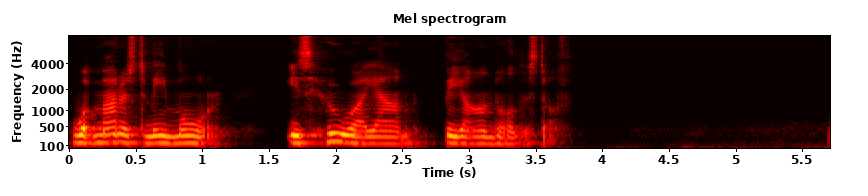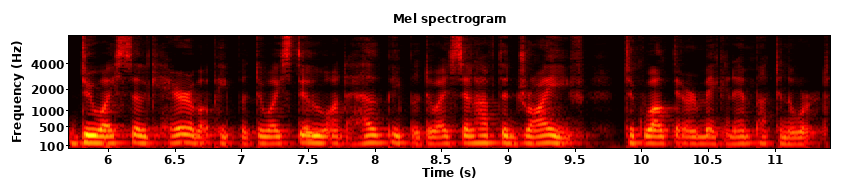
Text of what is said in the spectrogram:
What matters to me more is who I am beyond all the stuff. Do I still care about people? Do I still want to help people? Do I still have the drive to go out there and make an impact in the world?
